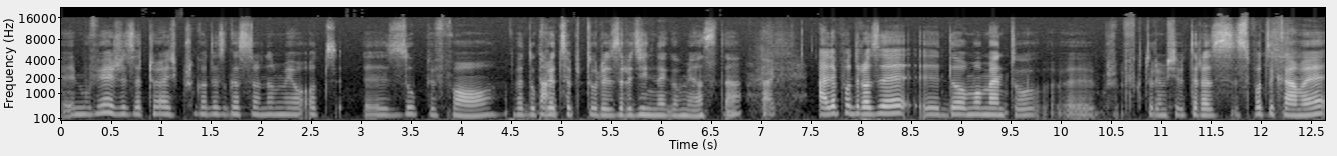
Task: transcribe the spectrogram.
Y, mówiłaś, że zaczęłaś przygodę z gastronomią od zupy fo, według tak. receptury z rodzinnego miasta. Tak. Ale po drodze y, do momentu, y, w którym się teraz spotykamy,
